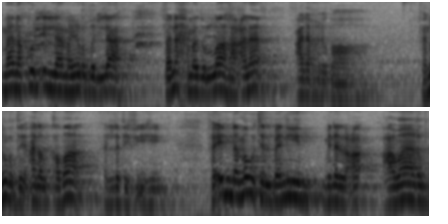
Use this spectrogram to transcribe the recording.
ما نقول إلا ما يرضي الله فنحمد الله على على الرضا. فنرضي على القضاء الذي فيه. فإن موت البنين من العوارض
